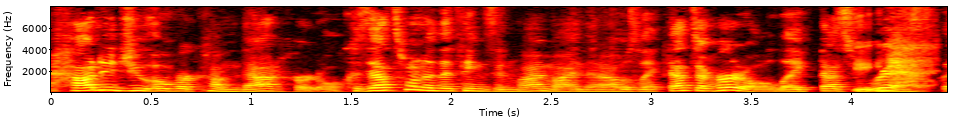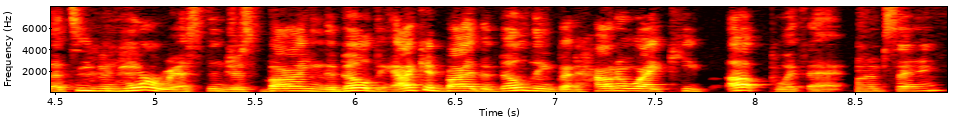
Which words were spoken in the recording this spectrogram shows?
how did you overcome that hurdle? Because that's one of the things in my mind that I was like, that's a hurdle. Like that's risk. Yeah. That's even more risk than just buying the building. I could buy the building, but how do I keep up with it? You know what I'm saying?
